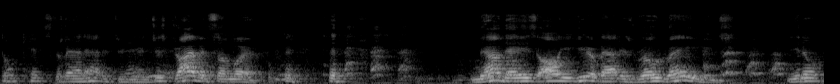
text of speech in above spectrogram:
don't catch the bad attitude. You're That's just it. driving somewhere. Nowadays, all you hear about is road rage. You know,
